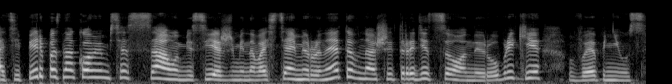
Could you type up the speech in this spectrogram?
А теперь познакомимся с самыми свежими новостями Рунета в нашей традиционной рубрике Web News.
